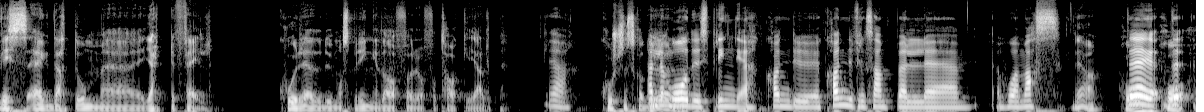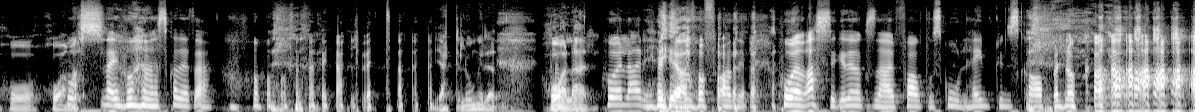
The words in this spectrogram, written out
hvis jeg detter om med hjertefeil, hvor er det du må springe da for å få tak i hjelp? ja. Hvordan skal du Eller gjøre må du springe? Kan du, kan du f.eks. Uh, HMS? Ja, H, Det- H, det- H, HMS. Nei, HMS, hva det heter det? Helvete. Hjerte-lungeredning. HLR. HLR heter Ja. det, hva faen. Ja. HMS, ikke det er noe sånn her fag på skolen? Heimkunnskap eller noe?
